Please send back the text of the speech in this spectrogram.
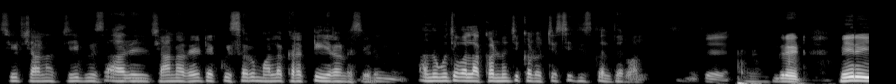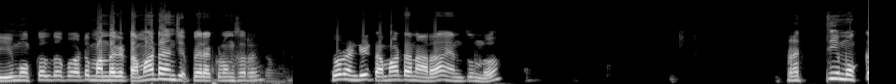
సీట్ చాలా చీప్ అది చాలా రేట్ ఎక్కువ ఇస్తారు. మళ్ళీ కరెక్ట్ ఇయ్యరంట సీట్. అందుగురించి వాళ్ళు అక్కడ నుంచి ఇక్కడ వచ్చేసి తీసుకెళ్తారు వాళ్ళు. ఓకే. గ్రేట్ మీరు ఈ మొక్కలతో పాటు మన దగ్గర టమాటా అని చెప్పారు ఎక్కడ ఉంది సార్? చూడండి టమాటా నార ఎంత ఉందో ప్రతి మొక్క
